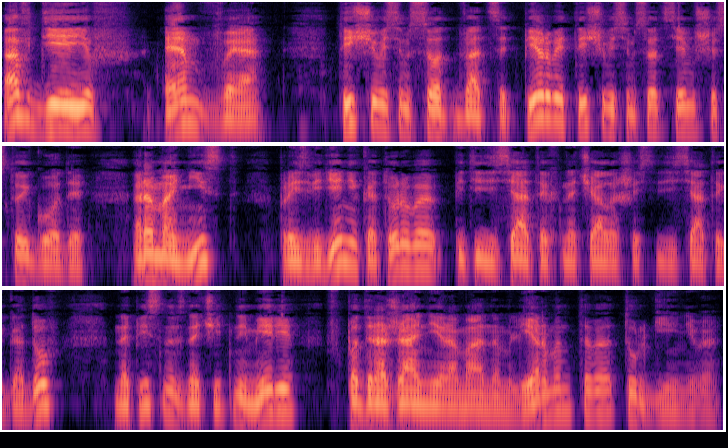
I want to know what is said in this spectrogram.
Авдеев М.В. 1821-1876 годы, романист, произведение которого 50-х, начала 60-х годов написано в значительной мере в подражании романам Лермонтова, Тургенева.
